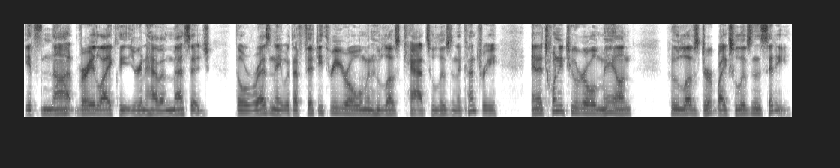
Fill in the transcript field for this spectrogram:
It's not very likely you're going to have a message that will resonate with a 53 year old woman who loves cats who lives in the country and a 22 year old man who loves dirt bikes who lives in the city.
